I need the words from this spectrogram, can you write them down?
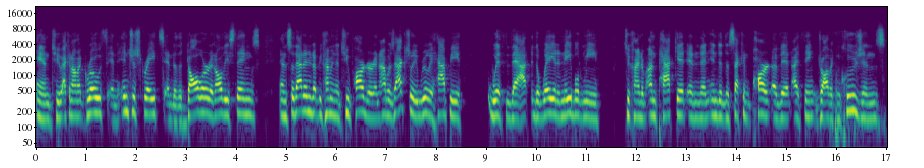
and to economic growth and interest rates and to the dollar and all these things. And so that ended up becoming a two parter. And I was actually really happy with that, the way it enabled me to kind of unpack it and then into the second part of it, I think draw the conclusions,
